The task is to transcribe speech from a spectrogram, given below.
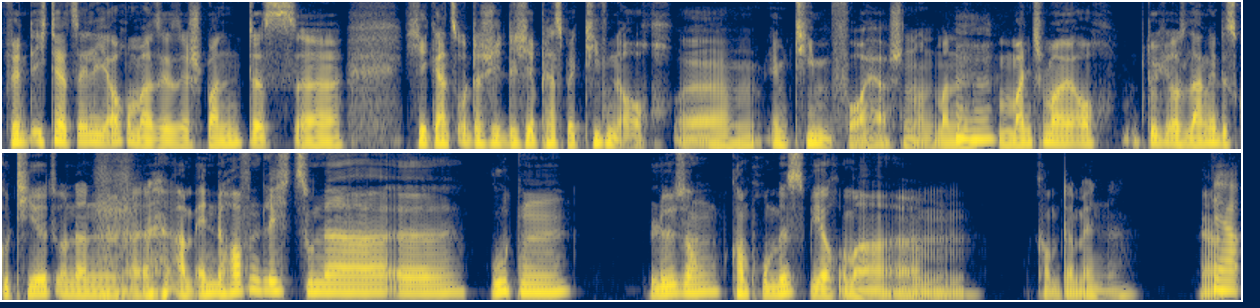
finde ich tatsächlich auch immer sehr, sehr spannend, dass äh, hier ganz unterschiedliche Perspektiven auch ähm, im Team vorherrschen und man mhm. manchmal auch durchaus lange diskutiert und dann äh, am Ende hoffentlich zu einer äh, guten Lösung, Kompromiss, wie auch immer, ähm, kommt am Ende. Ja. ja.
